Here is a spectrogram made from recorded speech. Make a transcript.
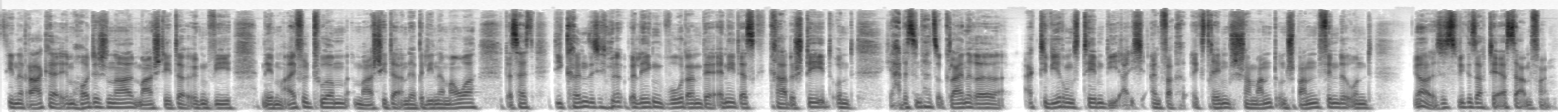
Christine Raker im Heute-Journal, mal steht da irgendwie neben Eiffelturm, mal steht da an der Berliner Mauer. Das heißt, die können sich immer überlegen, wo dann der Anydesk gerade steht. Und ja, das sind halt so kleinere Aktivierungsthemen, die ich einfach extrem charmant und spannend finde. Und ja, es ist, wie gesagt, der erste Anfang.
